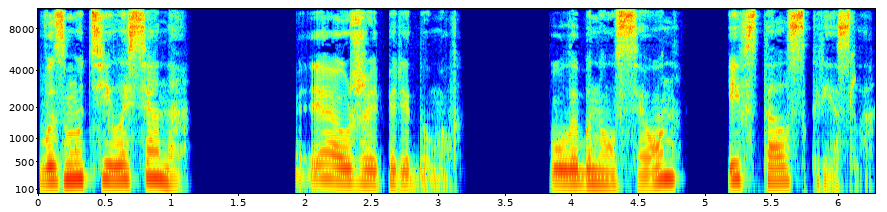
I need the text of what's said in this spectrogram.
Возмутилась она. Я уже передумал. Улыбнулся он и встал с кресла.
